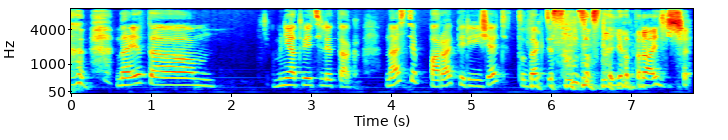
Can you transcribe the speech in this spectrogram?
на это мне ответили так. Настя, пора переезжать туда, где солнце встает раньше.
